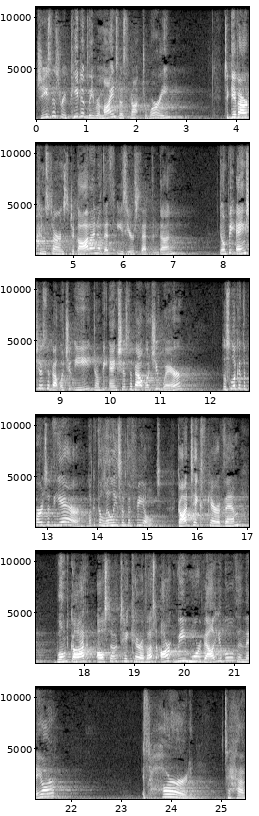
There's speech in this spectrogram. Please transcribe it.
Jesus repeatedly reminds us not to worry, to give our concerns to God. I know that's easier said than done. Don't be anxious about what you eat. Don't be anxious about what you wear. Just look at the birds of the air. Look at the lilies of the field. God takes care of them. Won't God also take care of us? Aren't we more valuable than they are? It's hard to have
